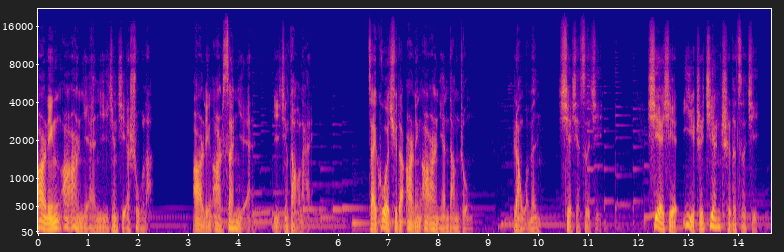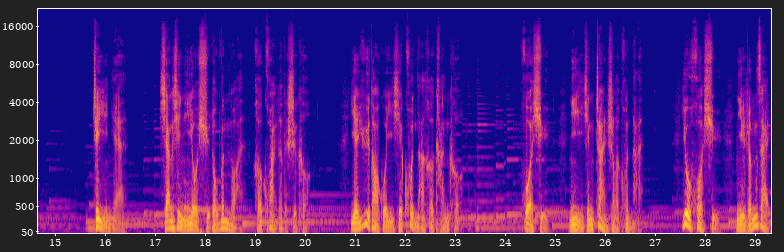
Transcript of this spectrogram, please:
二零二二年已经结束了，二零二三年已经到来。在过去的二零二二年当中，让我们谢谢自己，谢谢一直坚持的自己。这一年，相信你有许多温暖和快乐的时刻，也遇到过一些困难和坎坷。或许你已经战胜了困难，又或许。你仍在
